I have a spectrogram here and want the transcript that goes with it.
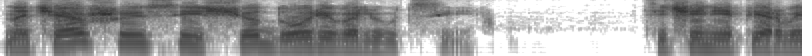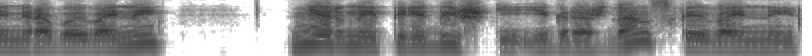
начавшуюся еще до революции. В течение Первой мировой войны, мирной передышки и гражданской войны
